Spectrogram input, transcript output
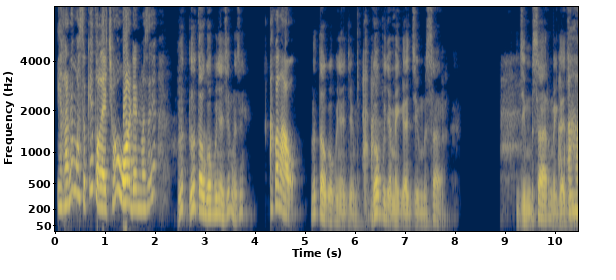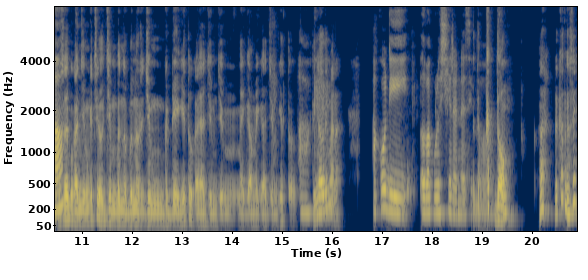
Ya karena masuknya toilet cowok dan maksudnya Lu, lu tau gue punya gym gak sih? aku tahu. Lu tau gue punya gym? Gue punya mega gym besar. Gym besar, mega gym. Aha. Maksudnya bukan gym kecil, gym bener-bener gym gede gitu, kayak gym-gym mega-mega gym gitu. Oke. Tinggal di mana? Aku di Lebak Bulus Cirende situ. Deket dong. Hah? Deket gak sih?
